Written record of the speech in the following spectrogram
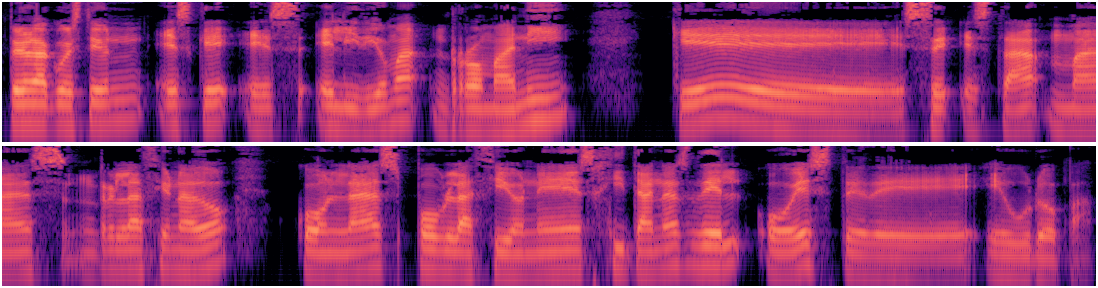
pero la cuestión es que es el idioma romaní que se, está más relacionado con las poblaciones gitanas del oeste de Europa.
